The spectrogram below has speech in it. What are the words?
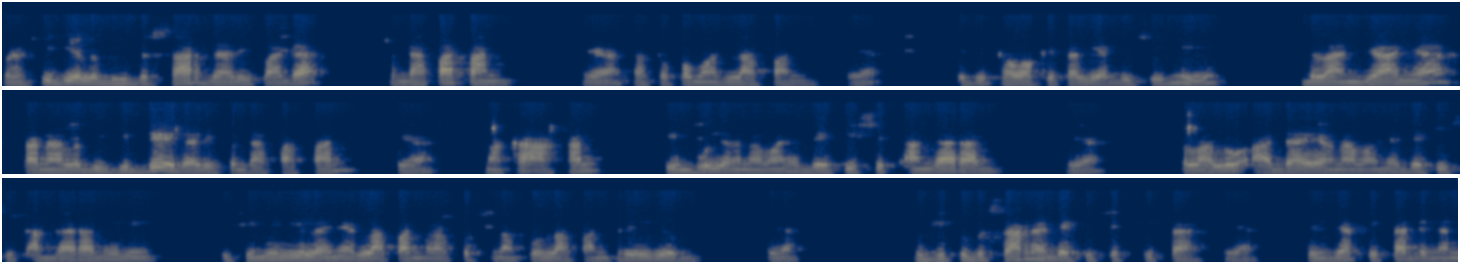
Berarti dia lebih besar daripada pendapatan ya 1,8 ya. Jadi kalau kita lihat di sini belanjanya karena lebih gede dari pendapatan ya, maka akan timbul yang namanya defisit anggaran ya. Selalu ada yang namanya defisit anggaran ini. Di sini nilainya 868 triliun ya. Begitu besarnya defisit kita ya. Sehingga kita dengan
